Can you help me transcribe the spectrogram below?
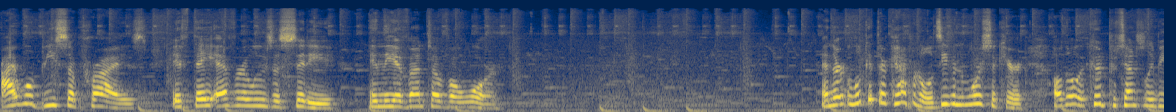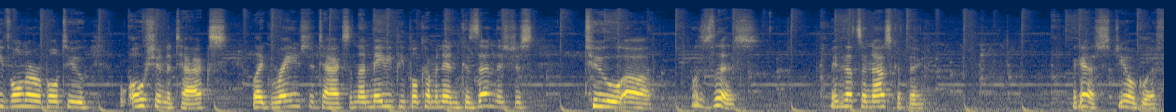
I will be surprised if they ever lose a city in the event of a war. And look at their capital, it's even more secure. Although it could potentially be vulnerable to ocean attacks, like ranged attacks, and then maybe people coming in, because then there's just two, uh, what is this? Maybe that's a Nazca thing. I guess, geoglyph.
